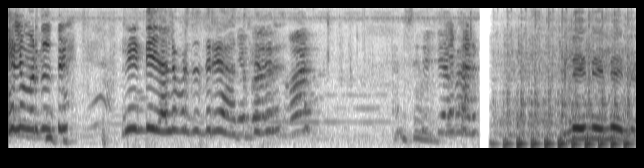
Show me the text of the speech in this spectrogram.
ಎಲ್ಲಿ ಬರ್ತೈತ್ರಿ? ರಿಂಡಿ ಎಲ್ಲಿ ಬರ್ತೈತ್ರಿ? ಇಲ್ಲ ಇಲ್ಲ ಇಲ್ಲ ಇಲ್ಲೇ.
